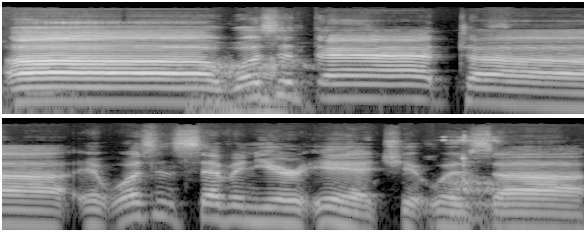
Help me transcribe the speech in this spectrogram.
Uh, wasn't that uh it wasn't seven year itch. It was uh,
